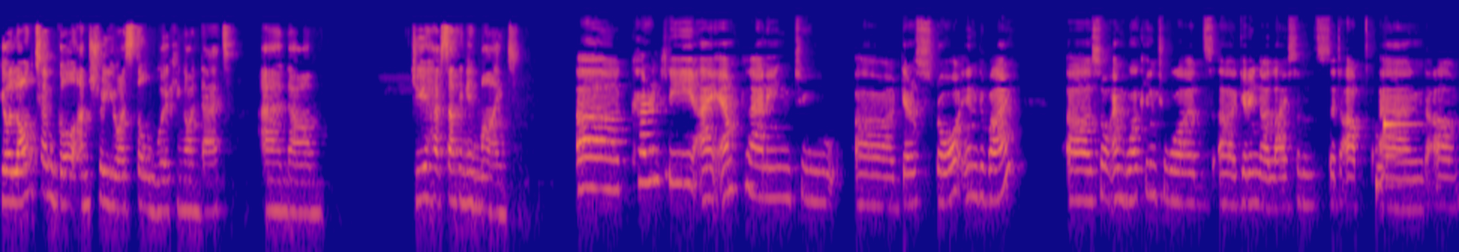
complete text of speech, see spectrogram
your long term goal, I'm sure you are still working on that. And um, do you have something in mind? Uh, currently, I am planning to uh, get a store in Dubai. Uh, so I'm working towards uh, getting a license set up and um,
